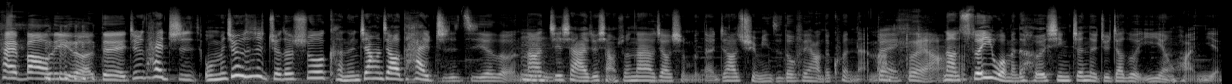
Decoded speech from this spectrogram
太暴。力了，对，就是太直，我们就是觉得说可能这样叫太直接了。嗯、那接下来就想说，那要叫什么呢？就要取名字都非常的困难嘛。对对啊。那所以我们的核心真的就叫做以眼还眼。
